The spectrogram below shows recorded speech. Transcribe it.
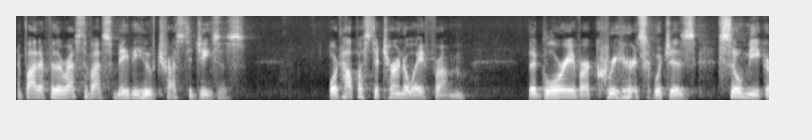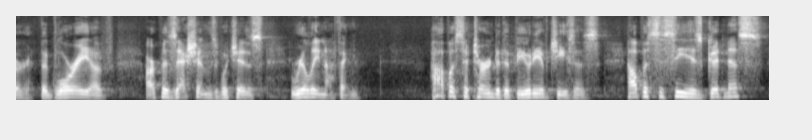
And Father, for the rest of us, maybe who've trusted Jesus, Lord, help us to turn away from the glory of our careers, which is so meager, the glory of our possessions, which is really nothing. Help us to turn to the beauty of Jesus. Help us to see his goodness.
